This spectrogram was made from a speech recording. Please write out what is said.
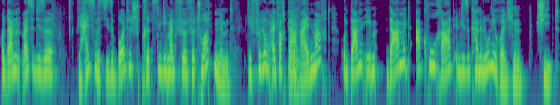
und dann, weißt du, diese wie heißen das, diese Beutelspritzen, die man für, für Torten nimmt. Die Füllung einfach da ja. reinmacht und dann eben damit akkurat in diese Cannelloni-Röllchen schiebt.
